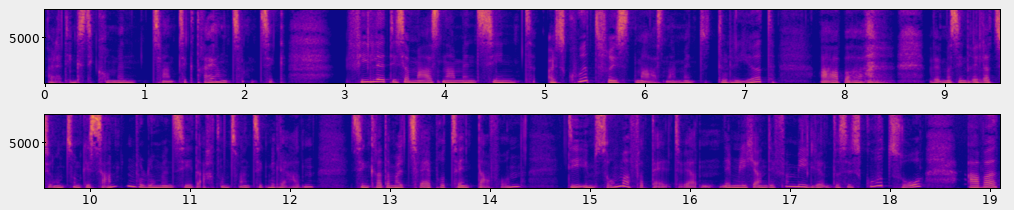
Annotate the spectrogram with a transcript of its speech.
Allerdings, die kommen 2023. Viele dieser Maßnahmen sind als Kurzfristmaßnahmen tituliert, aber wenn man es in Relation zum gesamten Volumen sieht, 28 Milliarden, sind gerade einmal zwei Prozent davon, die im Sommer verteilt werden, nämlich an die Familien. Das ist gut so, aber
